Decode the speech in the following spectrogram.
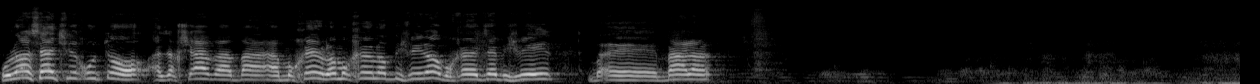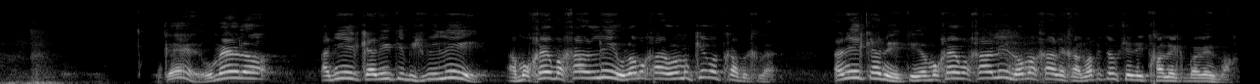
הוא לא עשה את שליחותו, אז עכשיו המוכר לא מוכר לו בשבילו, הוא מוכר את זה בשביל בעל ה... כן, הוא אומר לו, אני קניתי בשבילי, המוכר מכר לי, הוא לא מכר, הוא לא מכיר אותך בכלל. אני קניתי, המוכר מכר לי, לא מכר לך, מה פתאום שנתחלק ברווח?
